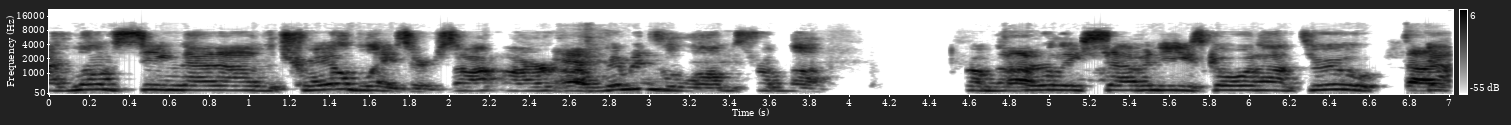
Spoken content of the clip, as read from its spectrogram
I love seeing that out of the Trailblazers, our, our, yeah. our women's alums from the from the early 70s going on through. Yeah,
